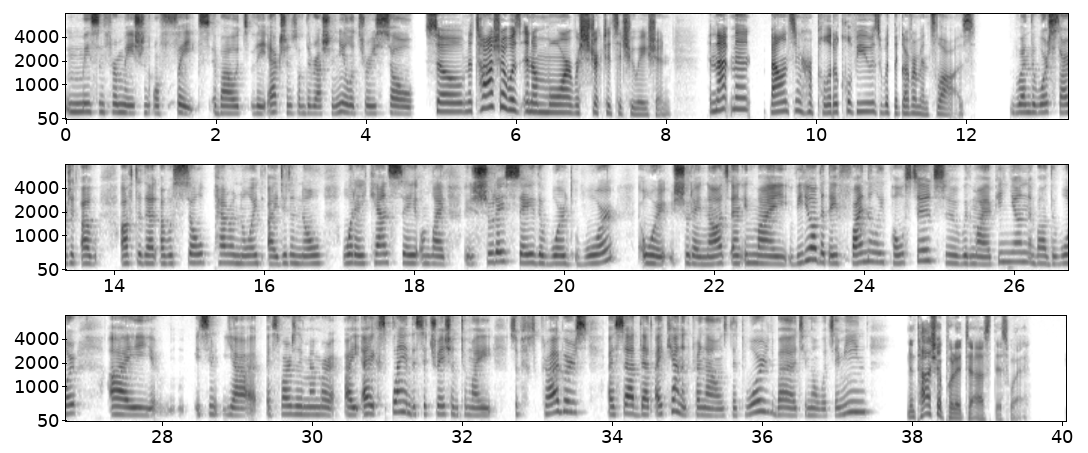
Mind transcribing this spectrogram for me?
misinformation or fakes about the actions of the Russian military. So, so Natasha was in a more restricted situation, and that meant balancing her political views with the government's laws. When the war started, I, after that, I was so paranoid. I didn't know what I can say online. Should I say the word war? or should I not? And in my video that I finally posted uh, with my opinion about the war, I it's yeah as far as i remember I, I explained the situation to my subscribers i said that i cannot pronounce that word but you know what i mean natasha put it to us this way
